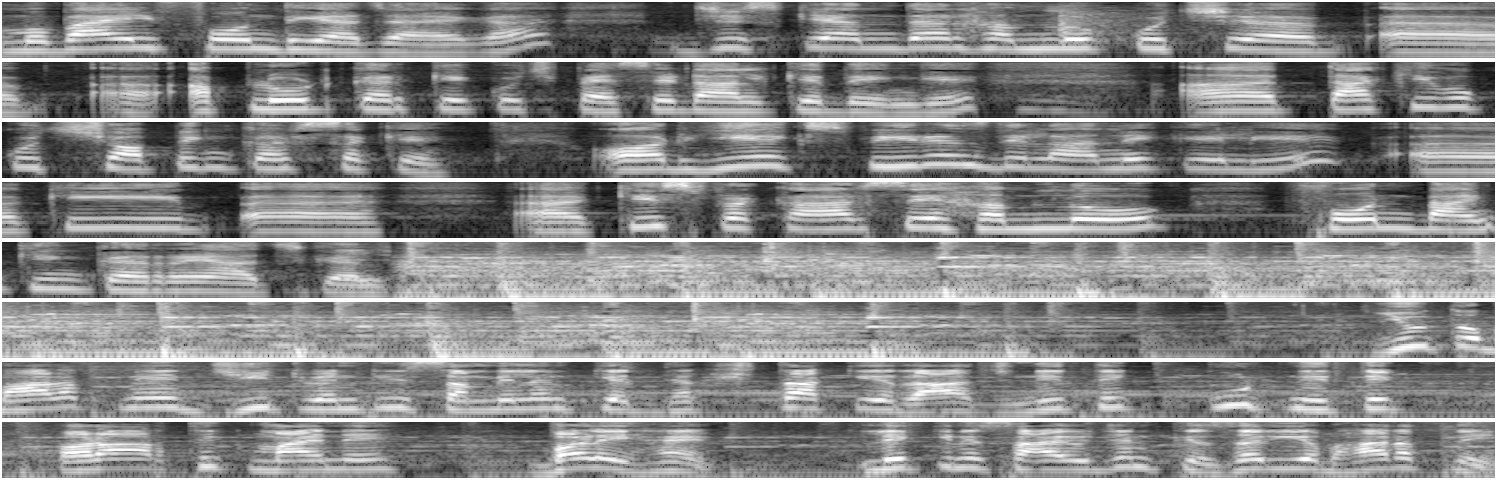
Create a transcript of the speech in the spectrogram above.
मोबाइल फ़ोन दिया जाएगा जिसके अंदर हम लोग कुछ अपलोड करके कुछ पैसे डाल के देंगे अ, ताकि वो कुछ शॉपिंग कर सकें। और ये एक्सपीरियंस दिलाने के लिए कि किस प्रकार से हम लोग फ़ोन बैंकिंग कर रहे हैं आजकल। यूँ तो भारत में जी ट्वेंटी सम्मेलन की अध्यक्षता के राजनीतिक, कूटनीतिक और आर्थिक मायने बड़े हैं। लेकिन इस आयोजन के ज़रिए भारत ने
